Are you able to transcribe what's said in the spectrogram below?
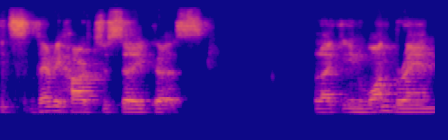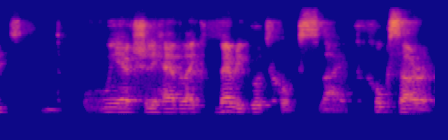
it's very hard to say because like in one brand we actually have like very good hooks. Like hooks are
